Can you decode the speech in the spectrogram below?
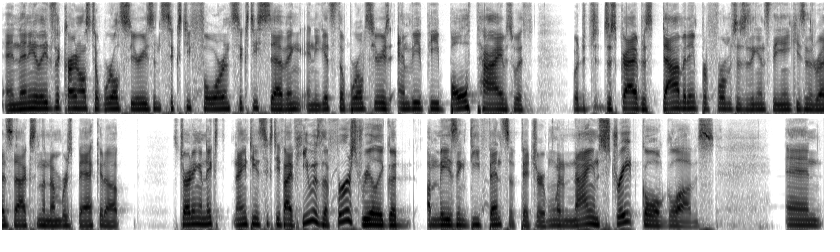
And then he leads the Cardinals to World Series in 64 and 67, and he gets the World Series MVP both times with what is described as dominant performances against the Yankees and the Red Sox, and the numbers back it up. Starting in 1965, he was the first really good, amazing defensive pitcher, won nine straight gold gloves. And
